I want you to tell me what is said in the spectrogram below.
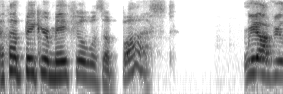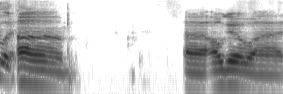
I thought Baker Mayfield was a bust. Read off your list. Um, uh, I'll go. Uh,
